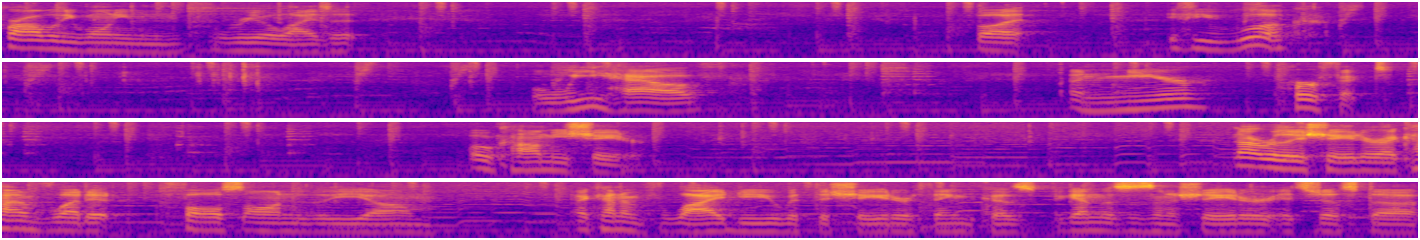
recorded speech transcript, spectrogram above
probably won't even realize it. But if you look, we have a near perfect Okami shader. Not really a shader, I kind of let it false onto the, um, I kind of lied to you with the shader thing because, again, this isn't a shader, it's just a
